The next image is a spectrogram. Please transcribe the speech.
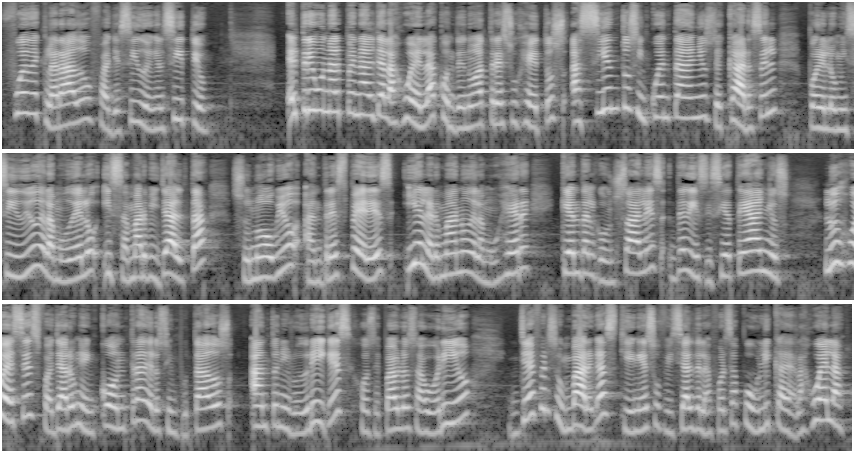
fue declarado fallecido en el sitio. El Tribunal Penal de Alajuela condenó a tres sujetos a 150 años de cárcel por el homicidio de la modelo Isamar Villalta, su novio Andrés Pérez y el hermano de la mujer Kendall González, de 17 años. Los jueces fallaron en contra de los imputados Anthony Rodríguez, José Pablo Saborío, Jefferson Vargas, quien es oficial de la Fuerza Pública de Alajuela.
